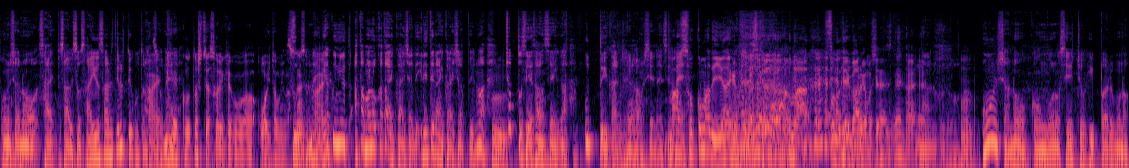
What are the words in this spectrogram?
御社のサービスを採用されてるということなんですよね、はい、傾向としてはそういう傾向が多いと思います、ね、そうですよね、はい、逆に言うと頭の固い会社で入れてない会社っていうのは、ちょっと生産性がうっという感じかもしれないですよね。まあ、そこまで言えないかもしれないですけど、まあ、その傾向あるかもしれないですね。はい、なるほど、うん、御社の今後の成長を引っ張るもの、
